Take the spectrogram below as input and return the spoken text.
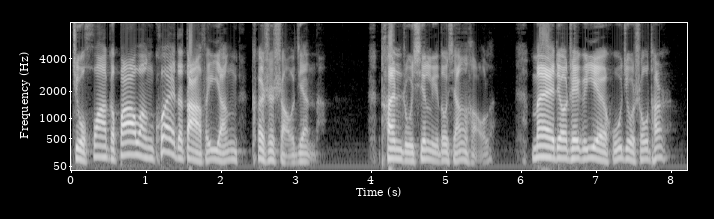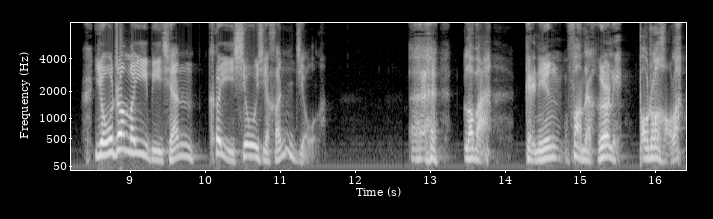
就花个八万块的大肥羊，可是少见呐。摊主心里都想好了，卖掉这个夜壶就收摊儿。有这么一笔钱，可以休息很久了。哎，老板，给您放在盒里，包装好了，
